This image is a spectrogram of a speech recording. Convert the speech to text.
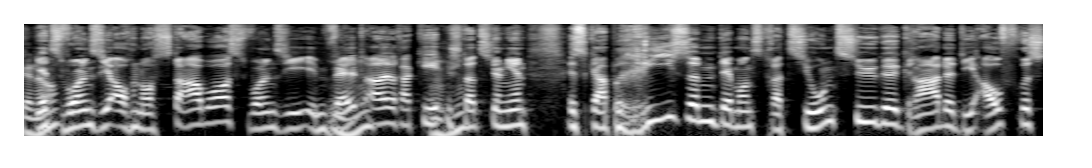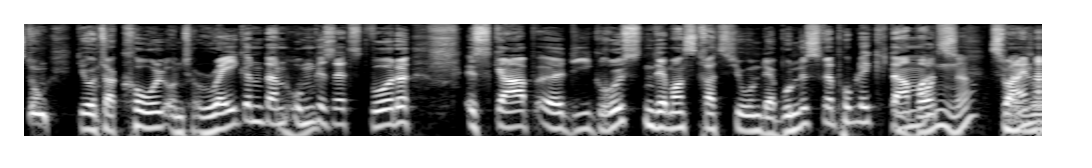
genau. Jetzt wollen sie auch noch Star Wars, wollen sie im Weltall Raketen stationieren. Es gab riesen Demonstrationszüge, gerade die Aufrüstung, die unter Kohl und Reagan dann umgesetzt wurde. Es gab äh, die größten Demonstrationen der Bundesrepublik damals. Bonn, ne? 82,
